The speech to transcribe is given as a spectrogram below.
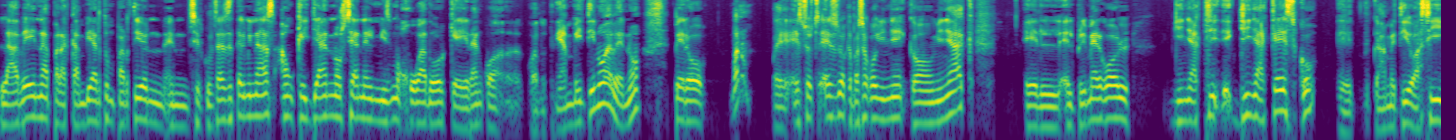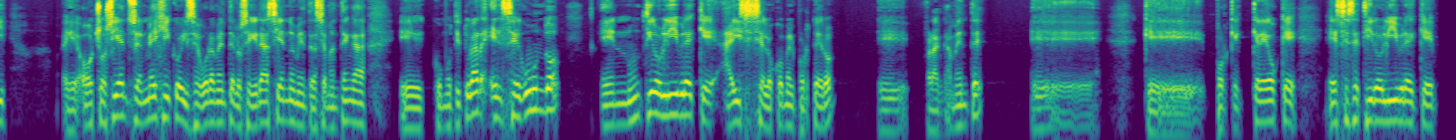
la vena para cambiarte un partido en, circunstancias determinadas, aunque ya no sean el mismo jugador que eran cuando, tenían 29, ¿no? Pero bueno, eh, eso es, lo que pasó con, con Iñak. El, el primer gol guiñaquesco, eh, ha metido así 800 eh, en México y seguramente lo seguirá haciendo mientras se mantenga eh, como titular. El segundo, en un tiro libre que ahí sí se lo come el portero, francamente, que, porque creo que es ese tiro libre que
